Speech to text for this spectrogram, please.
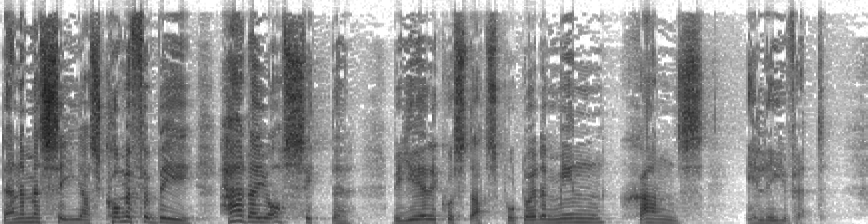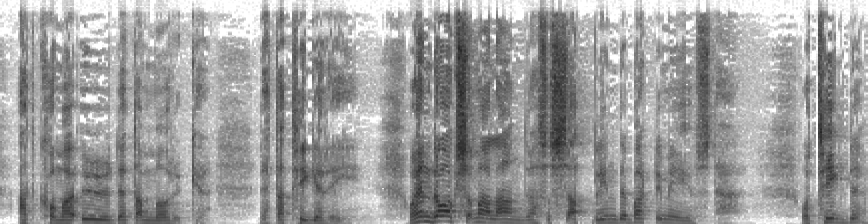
denne Messias, kommer förbi här där jag sitter vid Jeriko stadsport, då är det min chans i livet att komma ur detta mörker, detta tiggeri. Och en dag som alla andra så satt blinde Bartimeus där och tiggde.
